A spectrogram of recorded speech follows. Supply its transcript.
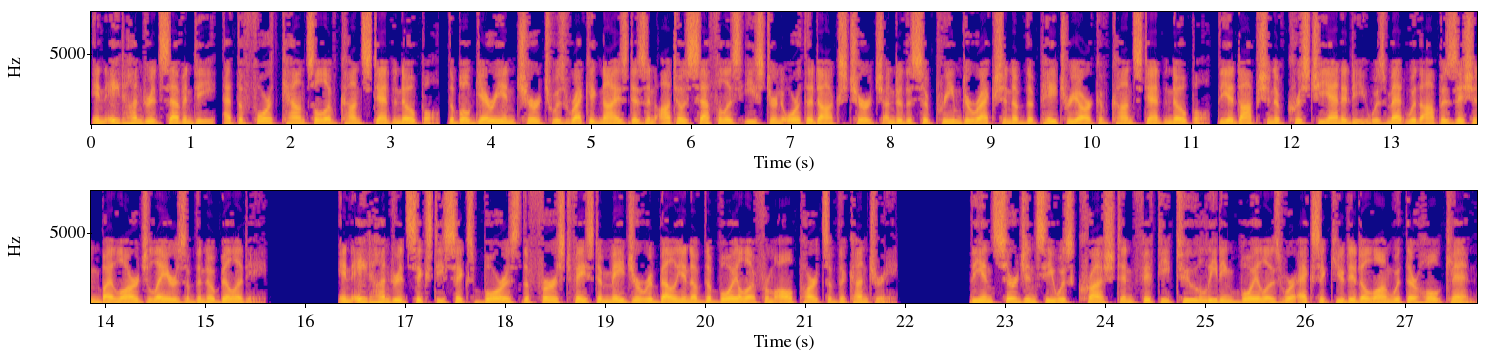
In 870, at the Fourth Council of Constantinople, the Bulgarian Church was recognized as an autocephalous Eastern Orthodox Church under the supreme direction of the Patriarch of Constantinople. The adoption of Christianity was met with opposition by large layers of the nobility. In 866 Boris I faced a major rebellion of the Boila from all parts of the country. The insurgency was crushed and 52 leading Boilas were executed along with their whole kin.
